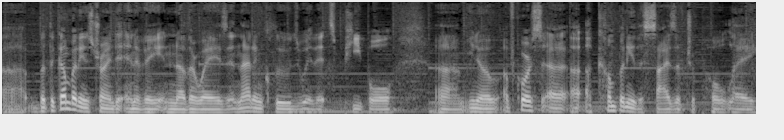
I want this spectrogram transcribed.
Uh, but the company is trying to innovate in other ways, and that includes with its people. Um, you know, of course, a, a company the size of Chipotle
